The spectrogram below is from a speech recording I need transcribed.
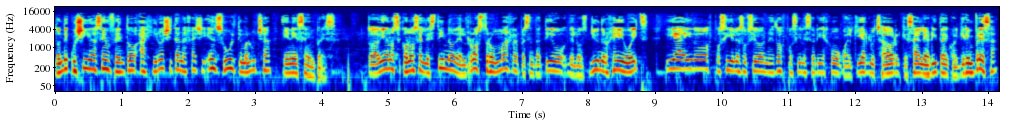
donde Kushida se enfrentó a Hiroshi Tanahashi en su última lucha en esa empresa. Todavía no se conoce el destino del rostro más representativo de los Junior Heavyweights y hay dos posibles opciones, dos posibles teorías como cualquier luchador que sale ahorita de cualquier empresa,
